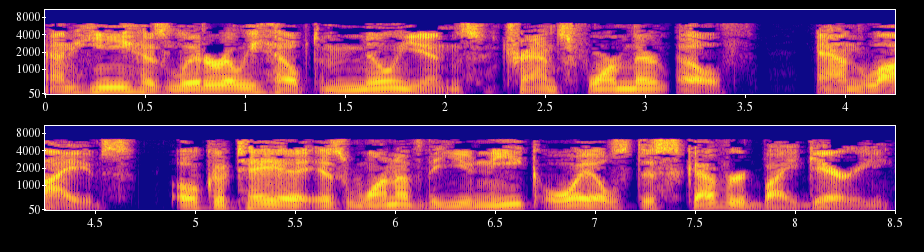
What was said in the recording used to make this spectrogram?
and he has literally helped millions transform their health and lives. Ocotea is one of the unique oils discovered by Gary.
